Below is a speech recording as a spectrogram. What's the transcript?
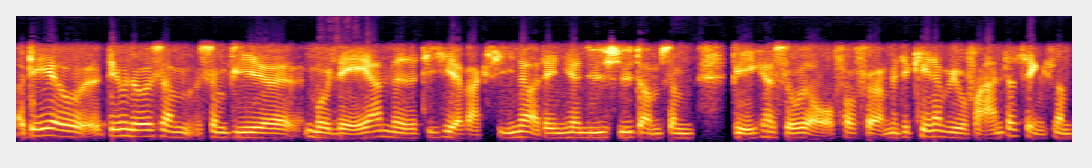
Og det er jo, det er jo noget, som, som vi øh, må lære med de her vacciner og den her nye sygdom, som vi ikke har stået over for før. Men det kender vi jo fra andre ting, som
